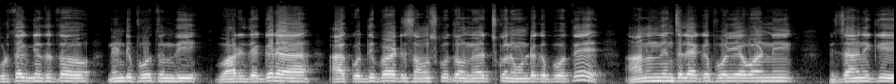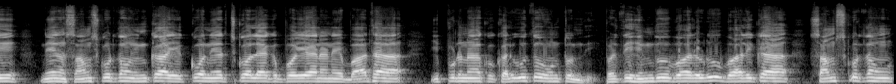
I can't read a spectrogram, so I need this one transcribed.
కృతజ్ఞతతో నిండిపోతుంది. వారి దగ్గర ఆ కొద్దిపాటి సంస్కృతం నేర్చుకుని ఉండకపోతే ఆనందించలేకపోయేవాణ్ణి. నిజానికి నేను సంస్కృతం ఇంకా ఎక్కువ నేర్చుకోలేకపోయాననే బాధ ఇప్పుడు నాకు కలుగుతూ ఉంటుంది. ప్రతి హిందూ బాలుడు బాలిక సంస్కృతం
